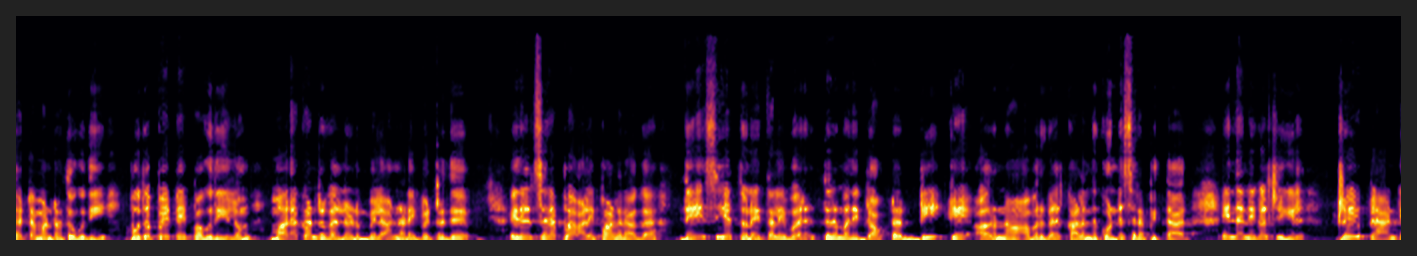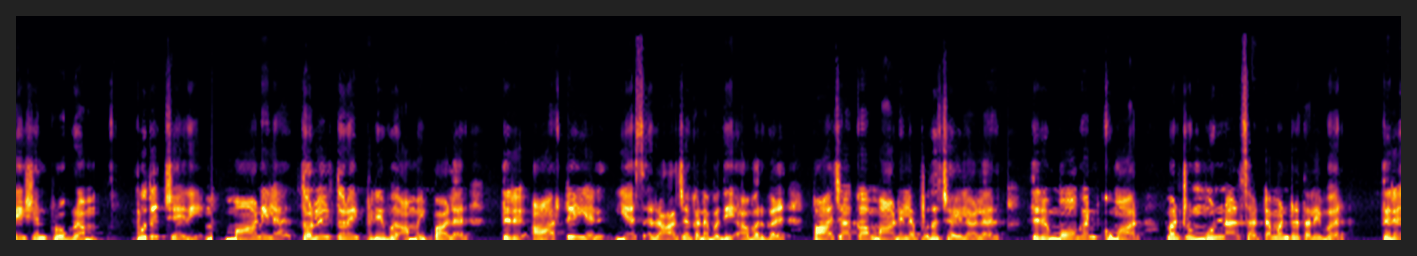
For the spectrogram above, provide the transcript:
சட்டமன்ற தொகுதி புதுப்பேட்டை பகுதியிலும் மரக்கன்றுகள் நடும் விழா நடைபெற்றது. இதில் சிறப்பு அழைப்பாளராக தேசிய துணைத் தலைவர் திருமதி டாக்டர் டி கே அருணா அவர்கள் கலந்து கொண்டு சிறப்பித்தார். இந்த நிகழ்ச்சியில் ட்ரீ பிளான்டேஷன் புரோகிராம் புதுச்சேரி மாநில தொழில்துறை பிரிவு அமைப்பாளர் திரு ஆர்டிஎன் எஸ் ராஜகணபதி அவர்கள் பாஜக மாநில பொதுச் செயலாளர் திரு மோகன் குமார் மற்றும் முன்னாள் சட்டமன்ற தலைவர் திரு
